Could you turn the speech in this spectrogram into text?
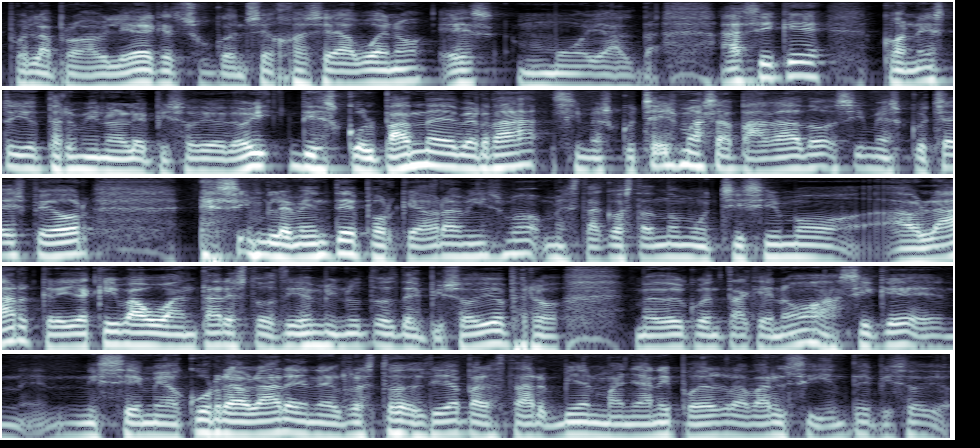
pues la probabilidad de que su consejo sea bueno es muy alta. Así que con esto yo termino el episodio de hoy. Disculpadme de verdad si me escucháis más apagado, si me escucháis peor, es simplemente porque ahora mismo me está costando muchísimo hablar. Creía que iba a aguantar estos 10 minutos de episodio, pero me doy cuenta que no, así que ni se me ocurre hablar en el resto del día para estar bien mañana y poder grabar el siguiente episodio.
